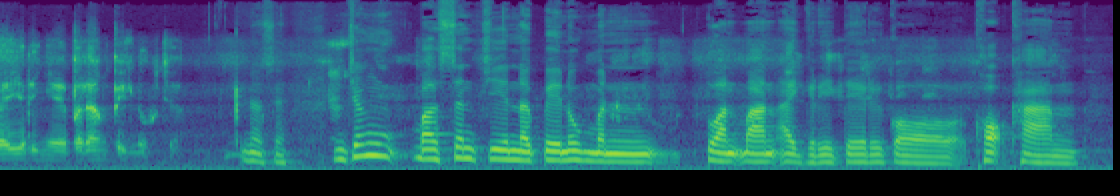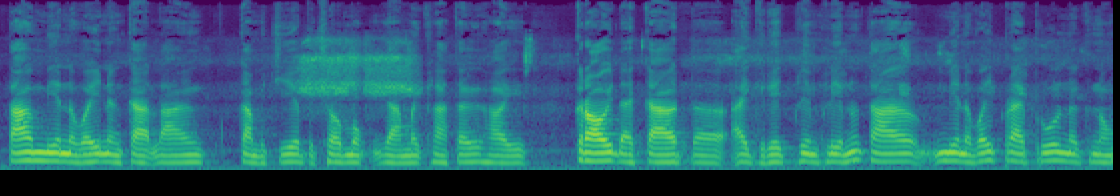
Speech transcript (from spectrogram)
តីរញបារាំងពេលនោះចា៎ណាស់អញ្ចឹងបើសិនជានៅពេលនោះមិនទាន់បានឯករាជ្យទេឬក៏ខកខានតើមានអ្វីនឹងកើតឡើងកម្ពុជាប្រឈមមុខយ៉ាងម៉េចខ្លះទៅហើយ ក្រោយដែលកើតឯករាជ្យភ្លាមភ្លាមនោះតើមានអ្វីប្រែប្រួលនៅក្នុង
